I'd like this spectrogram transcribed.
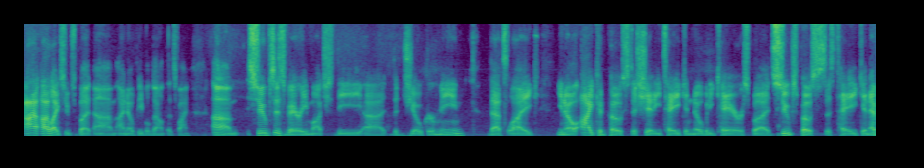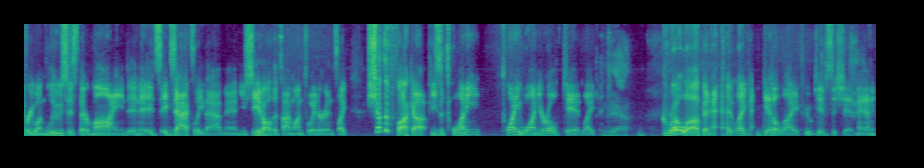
I I like supes, but um, I know people don't. That's fine. Um, supes is very much the uh the Joker meme. That's like. You know, I could post a shitty take and nobody cares, but Supes posts this take and everyone loses their mind. And it's exactly that, man. You see it all the time on Twitter, and it's like, shut the fuck up. He's a 20, 21 year old kid. Like, Yeah, grow up and like get a life. Who gives a shit man?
